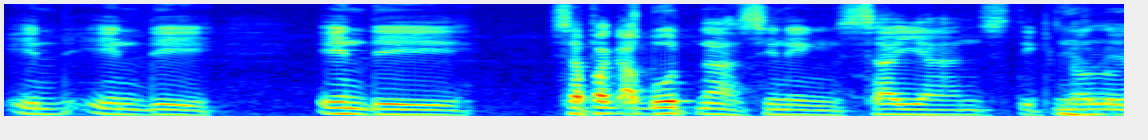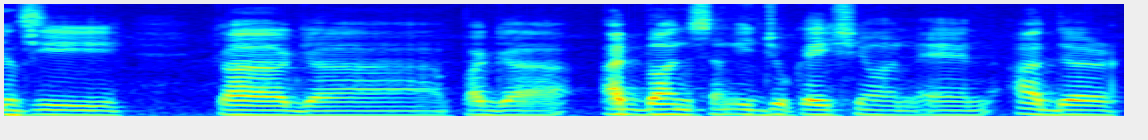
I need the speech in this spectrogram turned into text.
in in the in the sa pag-abot na sining science, technology, kag ah, pag ah, advance ang education and other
